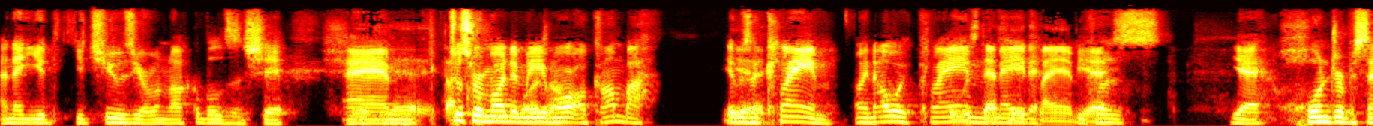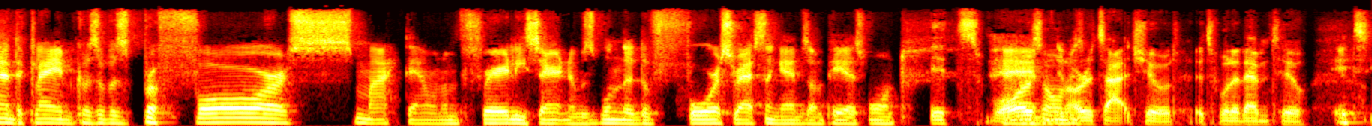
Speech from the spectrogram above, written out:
and then you'd you choose your unlockables and shit. Shit, Um, yeah, just reminded me of. Mortal Kombat. It was Acclaim. I know Acclaim made claim, it yeah. because yeah, hundred percent Acclaim because it was before SmackDown. I'm fairly certain it was one of the first wrestling games on PS One. It's Um, Warzone there was- or it's Attitude. It's one of them two. It's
